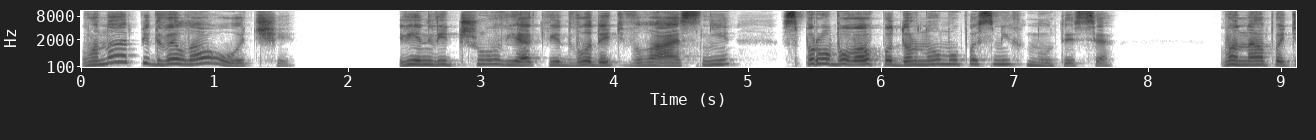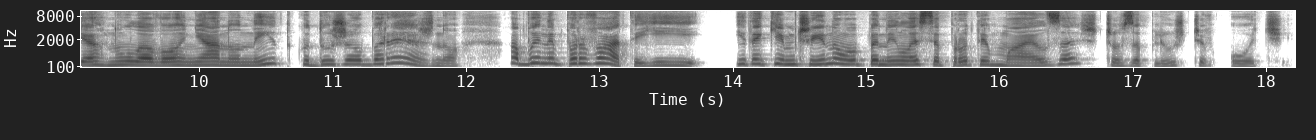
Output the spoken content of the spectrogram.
вона підвела очі. Він відчув, як відводить власні, спробував по-дурному посміхнутися. Вона потягнула вогняну нитку дуже обережно, аби не порвати її, і таким чином опинилася проти Майлза, що заплющив очі.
